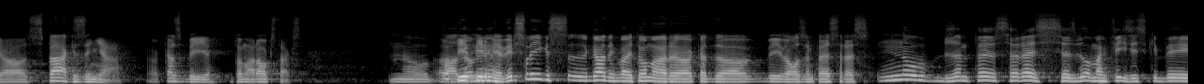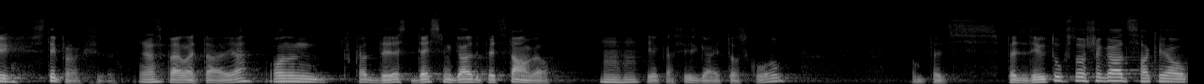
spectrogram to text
uh, spēka ziņā? Kas bija tomēr augstāks? Nu, Pie, pirmie virslīgas gadi vai tomēr, kad bija vēl zem PSRS? Nu, zem PSRS, es domāju, fiziski bija stiprāks Ja? spēlētāji. Ja? Un kad des, desmit gadi pēc tam vēl Mm -hmm. tie, kas izgāja to skolu. Un pēc, pēc 2000 gada saka jau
